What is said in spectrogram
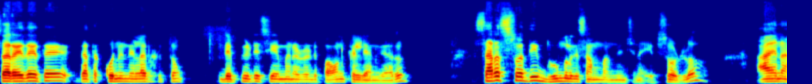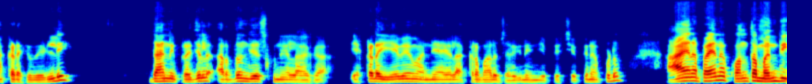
సార్ ఏదైతే గత కొన్ని నెలల క్రితం డిప్యూటీ సీఎం అయినటువంటి పవన్ కళ్యాణ్ గారు సరస్వతి భూములకు సంబంధించిన ఎపిసోడ్లో ఆయన అక్కడికి వెళ్ళి దాన్ని ప్రజలు అర్థం చేసుకునేలాగా ఎక్కడ ఏమేమి అన్యాయాలు అక్రమాలు జరిగినాయని చెప్పి చెప్పినప్పుడు ఆయన పైన కొంతమంది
